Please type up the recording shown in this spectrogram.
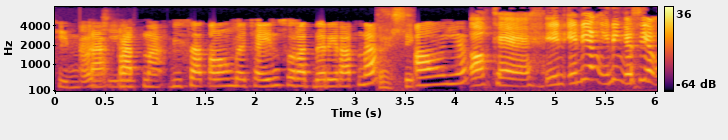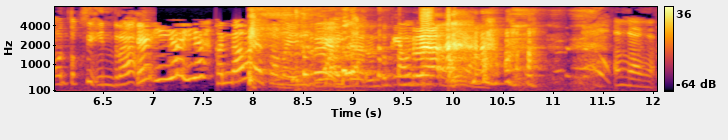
cinta Oke. Ratna. Bisa tolong bacain surat dari Ratna? Resik. Al ya. Oke. Ini ini yang ini gak sih yang untuk si Indra? Eh iya iya kenal ya sama Indra. Iya benar untuk Indra. Enggak, enggak.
